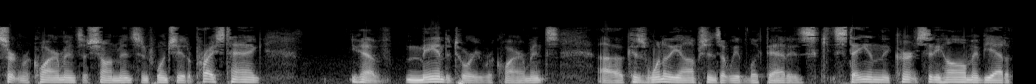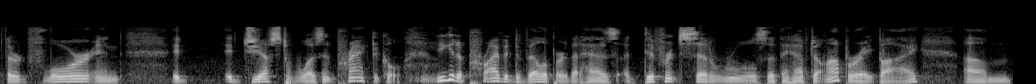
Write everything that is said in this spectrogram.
certain requirements, as Sean mentioned. Once you hit a price tag, you have mandatory requirements because uh, one of the options that we've looked at is stay in the current city hall, maybe add a third floor, and it it just wasn't practical. Mm. You get a private developer that has a different set of rules that they have to operate by. Um,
